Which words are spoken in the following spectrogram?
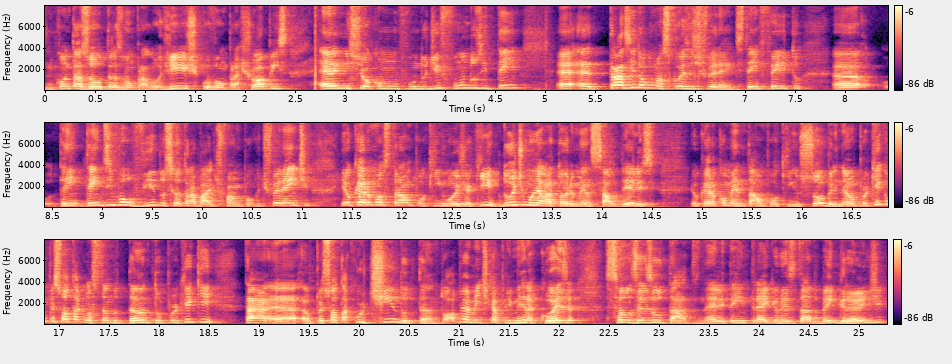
Enquanto as outras vão para logístico, vão para shoppings, ela iniciou como um fundo de fundos e tem é, é, trazido algumas coisas diferentes, tem feito, uh, tem, tem desenvolvido o seu trabalho de forma um pouco diferente. E eu quero mostrar um pouquinho hoje aqui do último relatório mensal deles eu quero comentar um pouquinho sobre, né? O porquê que o pessoal tá gostando tanto, por que, que tá, é, o pessoal tá curtindo tanto. Obviamente que a primeira coisa são os resultados, né? Ele tem entregue um resultado bem grande.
